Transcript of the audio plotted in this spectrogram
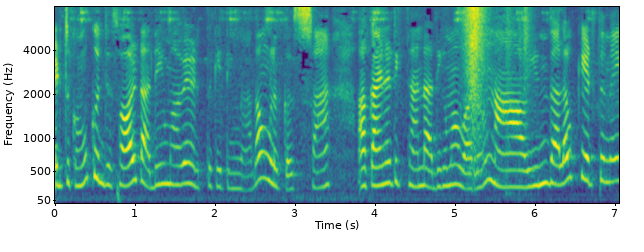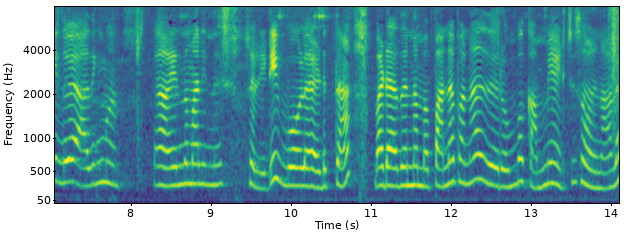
எடுத்துக்கோங்க. கொஞ்சம் சால்ட் அதிகமாகவே எடுத்துக்கிட்டிங்கன்னா தான் உங்களுக்கு சா கைனட்டிக் சாண்ட் அதிகமாக வரும். நான் இந்த அளவுக்கு எடுத்துருந்தேன் இதுவே அதிகமாக இந்த மாதிரி இருந்துச்சுன்னு சொல்லிவிட்டு இவ்வளோ எடுத்தேன். பட் அதை நம்ம பண்ண பண்ண அது ரொம்ப கம்மியாயிடுச்சு. ஸோ அதனால்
